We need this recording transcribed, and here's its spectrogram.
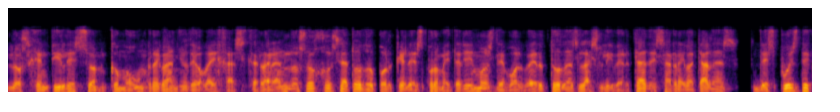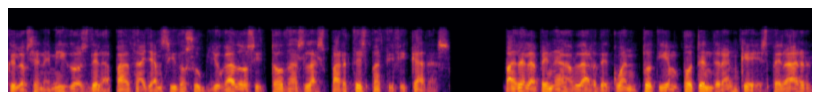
Los gentiles son como un rebaño de ovejas, cerrarán los ojos a todo porque les prometeremos devolver todas las libertades arrebatadas, después de que los enemigos de la paz hayan sido subyugados y todas las partes pacificadas. ¿Vale la pena hablar de cuánto tiempo tendrán que esperar?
